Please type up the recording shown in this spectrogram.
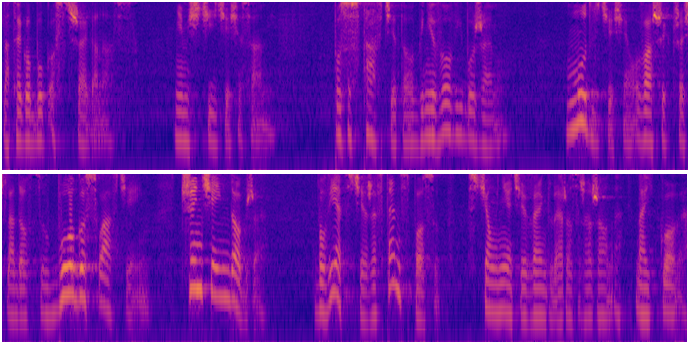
Dlatego Bóg ostrzega nas. Nie mścicie się sami. Pozostawcie to gniewowi Bożemu. Módlcie się o waszych prześladowców, błogosławcie im, czyńcie im dobrze, bo wiedzcie, że w ten sposób ściągniecie węgle rozżarzone na ich głowę.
